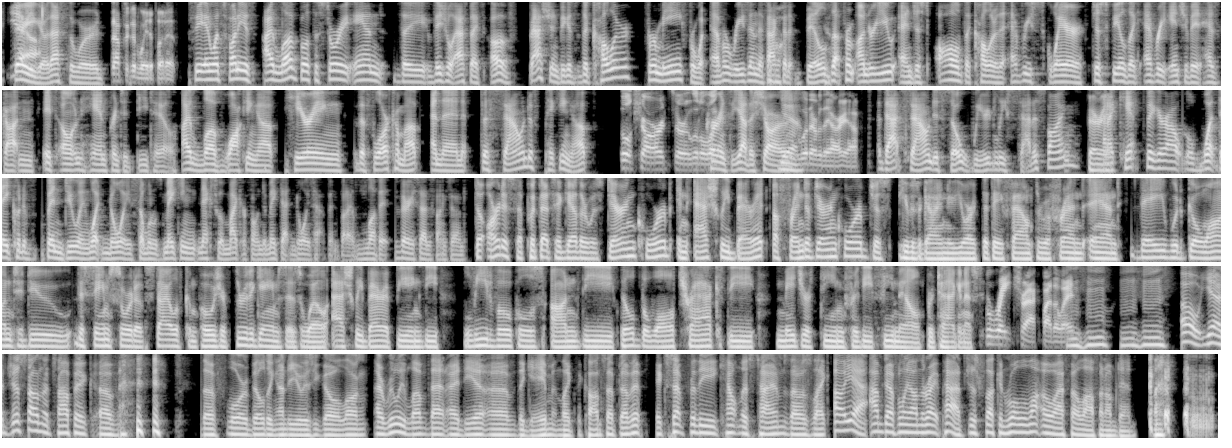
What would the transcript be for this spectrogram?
Yeah, There you go. That's the word. That's a good way to put it. See, and what's funny is I love both the story and the visual aspects of Bastion because the color for me, for whatever reason, the fact Oh, that it builds up from under you and just all of the color, that every square just feels like every inch of it has gotten its own hand printed detail. I love walking up, hearing the floor come up, and then the sound of picking up Little shards or little like, currency. Yeah, the shards. Yeah. whatever they are. Yeah. That sound is so weirdly satisfying. Very. And I can't figure out what they could have been doing, what noise someone was making next to a microphone to make that noise happen. But I love it. Very satisfying sound. the artist that put that together was Darren Korb and Ashley Barrett, a friend of Darren Korb. Just he was a guy in New York that they found through a friend, and they would go on to do the same sort of style of composure through the games as well. Ashley Barrett being the lead vocals on the Build the Wall track, the major theme for the female protagonist. Great track, by the way. Mm-hmm. Mm-hmm. Oh yeah, just on the topic of the floor building under you as you go along, I really love that idea of the game and like the concept of it. Except for the countless times I was like, "Oh yeah, I'm definitely on the right path. Just fucking roll along." Oh, I fell off and I'm dead.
